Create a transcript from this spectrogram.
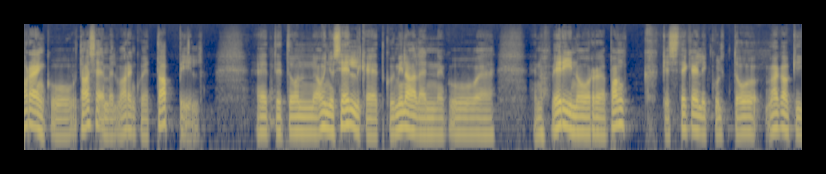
arengutasemel või arenguetapil, et, et on, on ju selge, et kui mina olen nagu eh, noh, verinoor pank, kes tegelikult vägagi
